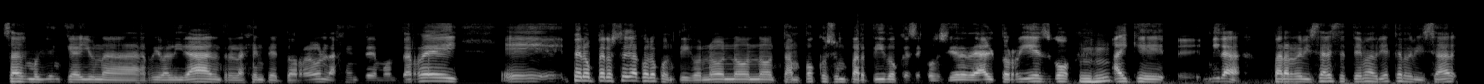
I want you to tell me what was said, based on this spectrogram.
Sabes muy bien que hay una rivalidad entre la gente de Torreón, la gente de Monterrey, eh, pero, pero estoy de acuerdo contigo. No, no, no, tampoco es un partido que se considere de alto riesgo. Hay que, eh, mira, para revisar este tema habría que revisar,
